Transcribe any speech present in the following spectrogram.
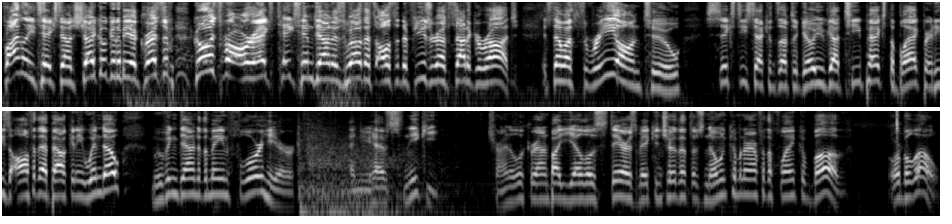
Finally takes down Shaiiko. Going to be aggressive. Goes for RX. Takes him down as well. That's also Defuser outside of Garage. It's now a three on two. 60 seconds left to go. You've got T-Pex, the Blackbeard. He's off of that balcony window. Moving down to the main floor here. And you have Sneaky trying to look around by Yellow stairs, making sure that there's no one coming around for the flank above or below.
